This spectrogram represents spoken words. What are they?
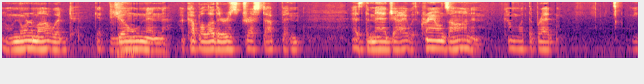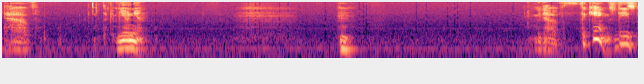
Norma would get Joan and a couple others dressed up and as the Magi with crowns on and come with the bread. We'd have the communion. Hmm. We'd have the kings, these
